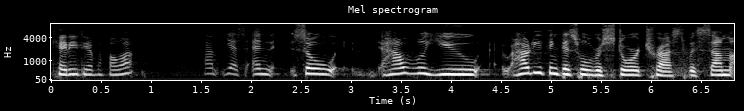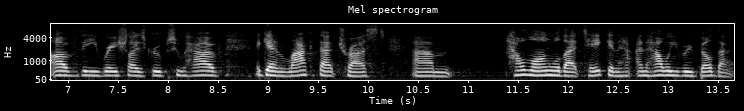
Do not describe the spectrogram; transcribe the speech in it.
Katie, do you have a follow-up? Um, yes, and so how will you, how do you think this will restore trust with some of the racialized groups who have, again, lacked that trust? Um, how long will that take and, and how will you rebuild that?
